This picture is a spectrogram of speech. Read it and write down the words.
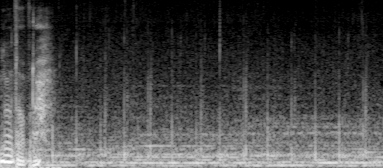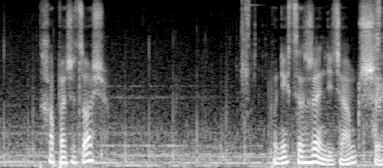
No dobra. HP czy coś? Bo nie chcę rzędzić, a mam trzy.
